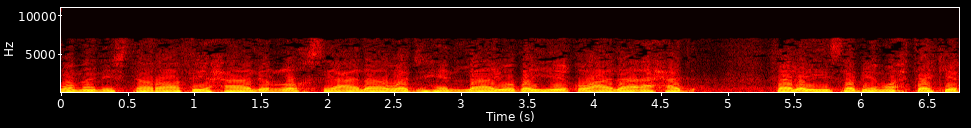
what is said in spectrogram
ومن اشترى في حال الرخص على وجه لا يضيق على أحد فليس بمحتكر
